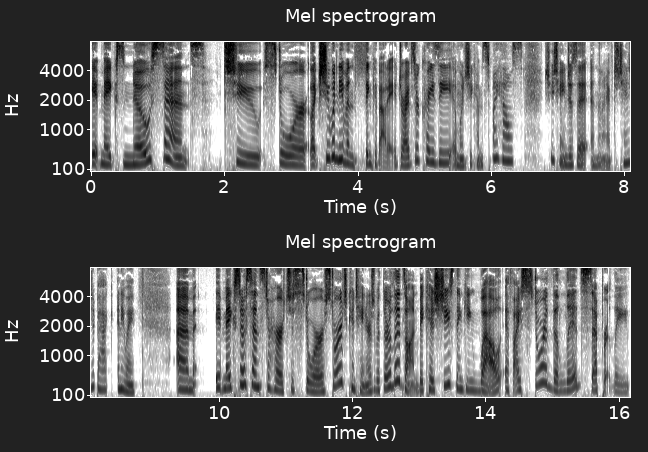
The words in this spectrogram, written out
it makes no sense to store like she wouldn't even think about it. It drives her crazy and when she comes to my house, she changes it and then I have to change it back. Anyway, um it makes no sense to her to store storage containers with their lids on because she's thinking, well, if I store the lids separately,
